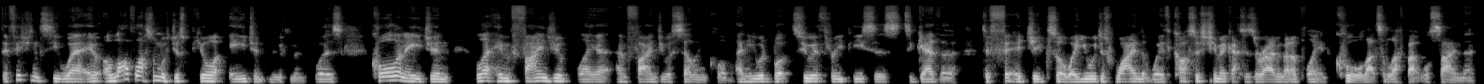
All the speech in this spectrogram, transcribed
deficiency, where it, a lot of last summer was just pure agent movement. Was call an agent, let him find you a player and find you a selling club, and he would put two or three pieces together to fit a jigsaw where you would just wind up with Kostas Tsimikas is arriving on a plane. Cool, that's a left back. We'll sign then,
